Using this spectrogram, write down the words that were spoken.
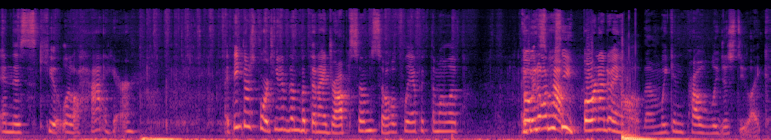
in this cute little hat here. I think there's 14 of them, but then I dropped some, so hopefully I picked them all up. But we don't we'll have. See. But we're not doing all of them. We can probably just do like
